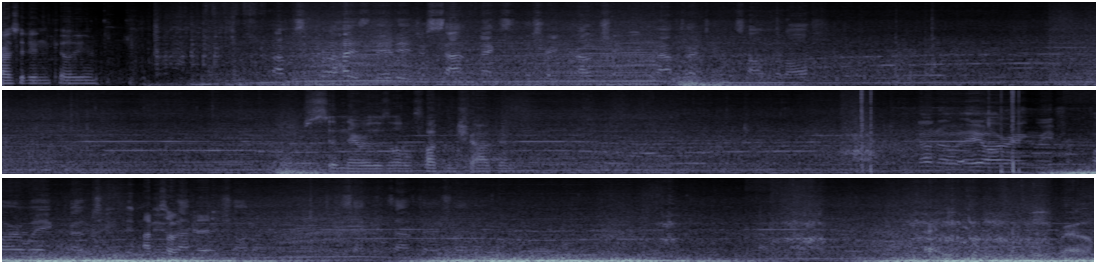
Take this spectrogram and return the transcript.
Surprised it didn't kill you. I'm surprised Diddy just sat next to the tree crouching even after I took his helmet off. Just sitting there with his little fucking shotgun. No, no, ARing me from far away, crouching, didn't I'm move so after good. I shot him. Two seconds after I shot him. Where are you coming from me, bro?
